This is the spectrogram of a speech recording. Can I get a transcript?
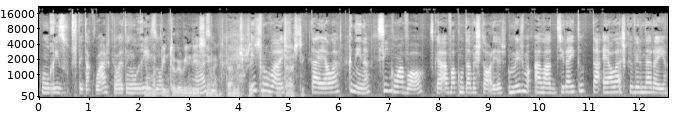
com um riso espetacular, que ela tem um riso. É uma pintura lindíssima que está na exposição. E por baixo Fantástico. está ela, pequenina, sim, com a avó. Se a avó contava histórias. O mesmo ao lado direito está ela a escrever na areia.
